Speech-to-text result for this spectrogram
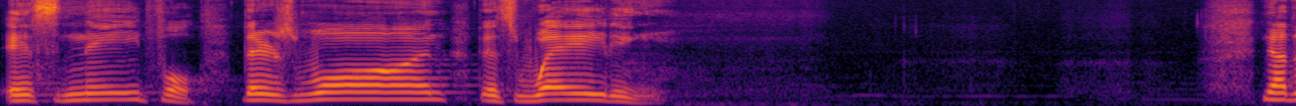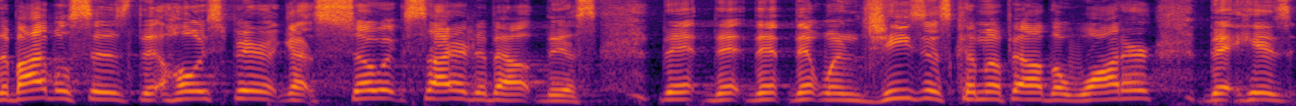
It's needful. There's one that's waiting. Now, the Bible says that Holy Spirit got so excited about this that, that, that, that when Jesus come up out of the water, that his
